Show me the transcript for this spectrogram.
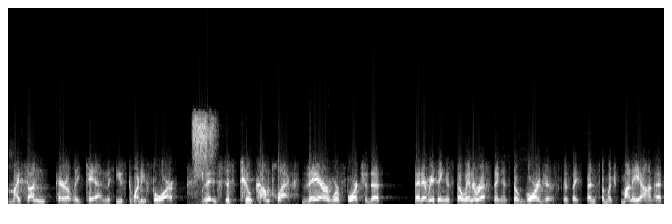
My son apparently can. He's 24. It's just too complex. There, we're fortunate that everything is so interesting and so gorgeous because they spend so much money on it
